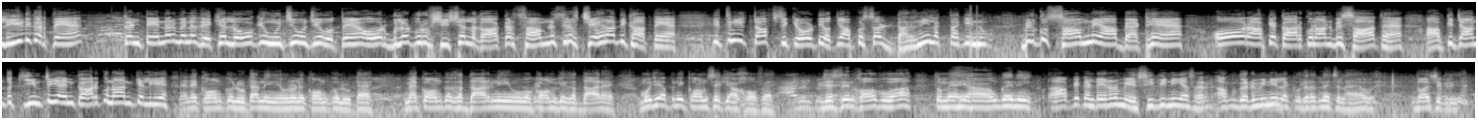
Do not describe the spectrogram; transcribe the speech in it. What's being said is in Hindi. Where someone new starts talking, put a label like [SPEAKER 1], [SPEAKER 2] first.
[SPEAKER 1] लीड करते हैं। कंटेनर मैंने देखे लोगों के ऊँचे ऊँचे होते हैं और बुलेट प्रूफ शीशे लगाकर सामने सिर्फ़ चेहरा दिखाते हैं। इतनी टफ सिक्योरिटी होती है। आपको सर डर नहीं लगता कि बिल्कुल सामने आप बैठे हैं और आपके कारकुनान भी साथ हैं। आपकी जान तो कीमती है इन कारकुनान के लिए।
[SPEAKER 2] मैंने कौम को लूटा नहीं है उन्होंने कौम को लूटा है। मैं कौम का गद्दार नहीं हूँ वो कौम के गद्दार हैं। मुझे अपनी कौम से क्या खौफ है? जिस दिन खौफ हुआ तो मैं यहाँ आऊँगा नहीं।
[SPEAKER 1] आपके कंटेनर में एसी भी नहीं है सर। आपको गर्मी नहीं लग
[SPEAKER 2] कुदरत ने चलाया हुआ है। बहुत शुक्रिया।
